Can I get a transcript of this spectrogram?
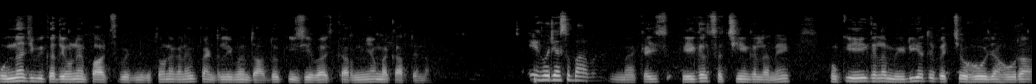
ਉਹਨਾਂ 'ਚ ਵੀ ਕਦੇ ਉਹਨੇ ਪਾਰਟਿਸਿਪੇਟ ਨਹੀਂ ਕੀਤਾ। ਉਹਨੇ ਕਹਿੰਦਾ ਵੀ ਪਿੰਡ ਲਈ ਮੈਨੂੰ ਦੱਸ ਦਿਓ ਕੀ ਸੇਵਾ ਕਰਨੀ ਆ ਮੈਂ ਕਰ ਦੇਣਾ ਇਹੋ ਜਿਹਾ ਸੁਭਾਅ ਮੈਂ ਕਹੀ ਇਹ ਗੱਲ ਸੱਚੀਆਂ ਗੱਲਾਂ ਨੇ ਕਿਉਂਕਿ ਇਹ ਗੱਲਾਂ ਮੀਡੀਆ ਦੇ ਵਿੱਚ ਹੋ ਜਾਂ ਹੋਰਾਂ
